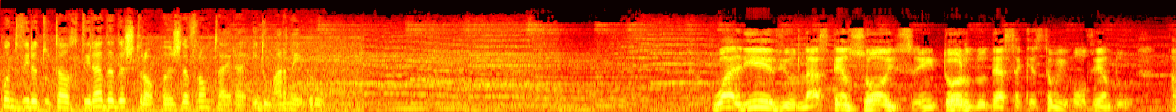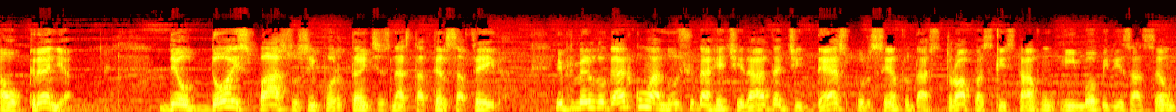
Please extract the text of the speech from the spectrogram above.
quando vir a total retirada das tropas da fronteira e do Mar Negro. O alívio nas tensões em torno dessa questão envolvendo a Ucrânia deu dois passos importantes nesta terça-feira. Em primeiro lugar, com o anúncio da retirada de 10% das tropas que estavam em mobilização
